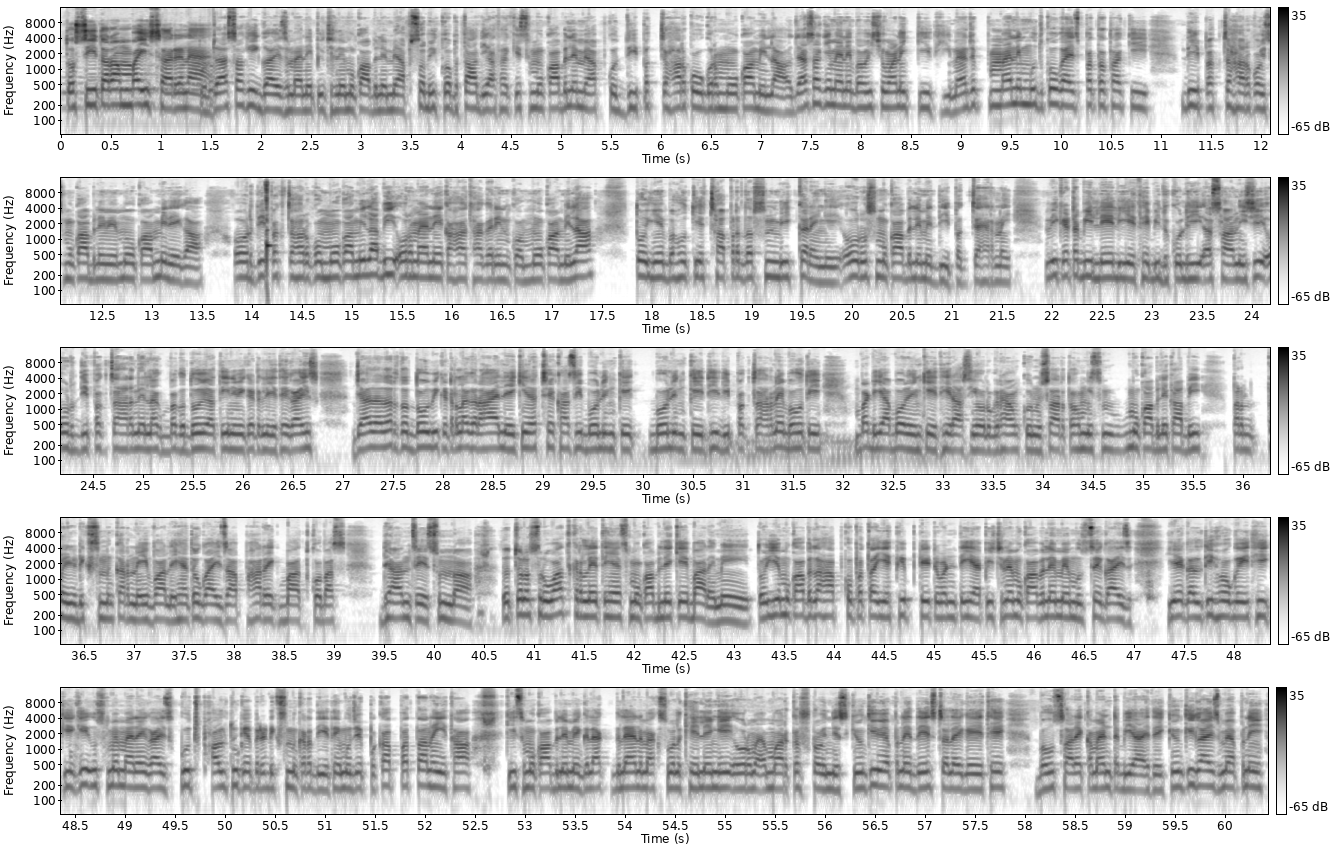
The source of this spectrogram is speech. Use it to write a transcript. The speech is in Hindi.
तो सीताराम भाई सर ने। तो जैसा कि गाइज़ मैंने पिछले मुकाबले में आप सभी को बता दिया था कि इस मुकाबले में आपको दीपक चहर को अगर मौका मिला, जैसा कि मैंने भविष्यवाणी की थी, मैं जब, मैंने मुझको गाइज़ पता था कि दीपक चहर को इस मुकाबले में मौका मिलेगा, और दीपक चहर को मौका मिला भी, और मैंने कहा था अगर इनको मौका मिला तो ये बहुत ही अच्छा प्रदर्शन भी करेंगे, और उस मुकाबले में दीपक चहर ने विकेट भी ले लिए थे बिल्कुल ही आसानी से, और दीपक चहर ने लगभग दो या तीन विकेट लिए थे गाइज़ ज़्यादातर तो दो विकेट लग रहा है, लेकिन अच्छे खासी बॉलिंग के बॉलिंग की थी दीपक चहर ने, बहुत ही बढ़िया बॉलिंग की थी राशि और ग्राम के अनुसार तो हम इस मुकाबले का भी प्रडिक्शन करने वाले हैं। तो गाइज़ आप हर एक बात को बस ध्यान से सुनना। तो चलो शुरुआत कर लेते हैं इस मुकाबले के बारे में। तो ये मुकाबला आपको पता ये फिफ्टी ट्वेंटी है। पिछले मुकाबले में मुझसे गाइज़ ये गलती हो गई थी क्योंकि उसमें मैंने गाइज़ कुछ फालतू के प्रडिक्शन कर दिए थे। मुझे पक्का पता नहीं था कि इस मुकाबले में ग्लैन मैक्सवेल खेलेंगे और मार्कस टोइनिस क्योंकि वे अपने देश चले गए थे। बहुत सारे कमेंट भी आए थे, क्योंकि गाइज़ मैं अपने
